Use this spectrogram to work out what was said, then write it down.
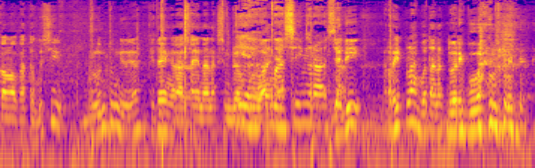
Kalau- kata gue sih beruntung gitu ya Kita yang ngerasain anak 90-an iya ya. masih ngerasa Jadi rip lah buat anak 2000-an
